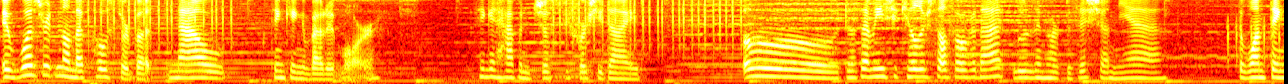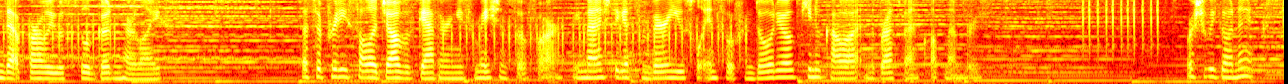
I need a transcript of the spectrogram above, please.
It was written on that poster, but now thinking about it more. I think it happened just before she died. Oh, does that mean she killed herself over that? Losing her position, yeah. The one thing that probably was still good in her life. That's a pretty solid job of gathering information so far. We managed to get some very useful info from Dorio, Kinukawa, and the Brass Band Club members. Where should we go next?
